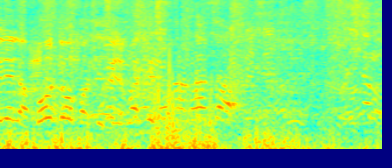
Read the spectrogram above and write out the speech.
Ponele la foto para que se le pase una rata. Ahorita lo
